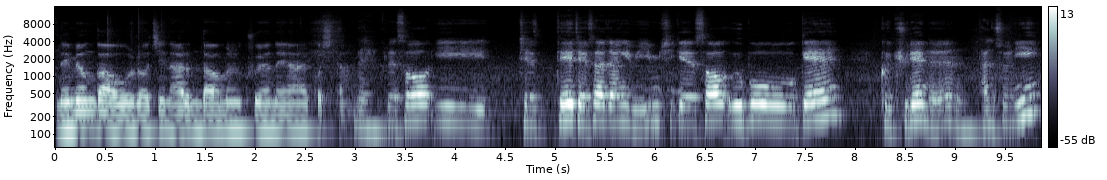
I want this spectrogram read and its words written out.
내면과 어우러진 아름다움을 구현해야 할 것이다. 네, 그래서 이 제, 대제사장의 위임식에서 의복의 그 규례는 단순히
